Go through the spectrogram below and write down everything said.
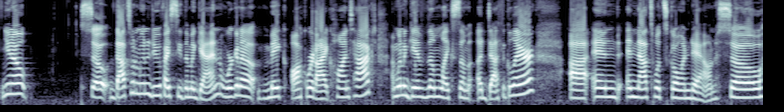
you know, so that's what I'm gonna do if I see them again. We're gonna make awkward eye contact. I'm gonna give them like some a death glare, uh, and and that's what's going down. So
